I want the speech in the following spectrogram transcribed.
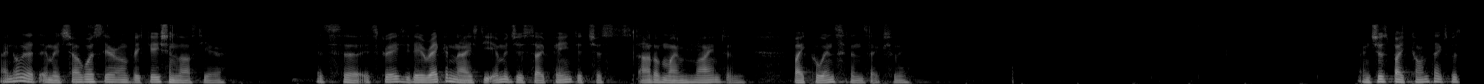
I know that image. I was there on vacation last year." It's uh, it's crazy. They recognize the images I painted just out of my mind and by coincidence, actually. and just by context, but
